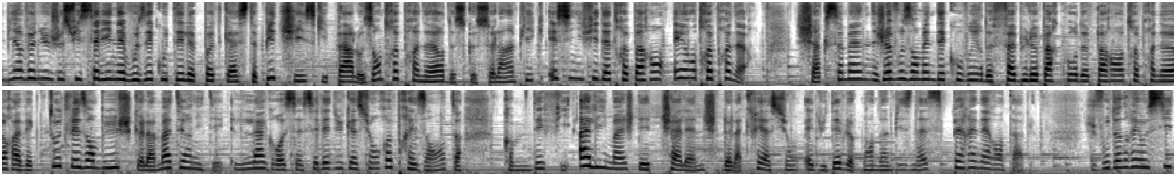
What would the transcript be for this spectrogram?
et bienvenue, je suis Céline et vous écoutez le podcast Pitches qui parle aux entrepreneurs de ce que cela implique et signifie d'être parent et entrepreneur. Chaque semaine, je vous emmène découvrir de fabuleux parcours de parents entrepreneurs avec toutes les embûches que la maternité, la grossesse et l'éducation représentent comme défis à l'image des challenges de la création et du développement d'un business pérenne et rentable. Je vous donnerai aussi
